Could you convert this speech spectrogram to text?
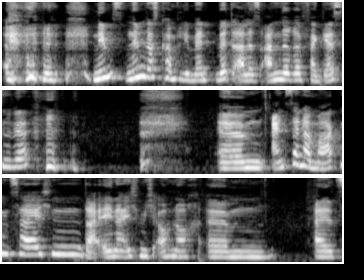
Nimm's, nimm das Kompliment mit, alles andere vergessen wir. ähm, eins deiner Markenzeichen, da erinnere ich mich auch noch ähm, als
